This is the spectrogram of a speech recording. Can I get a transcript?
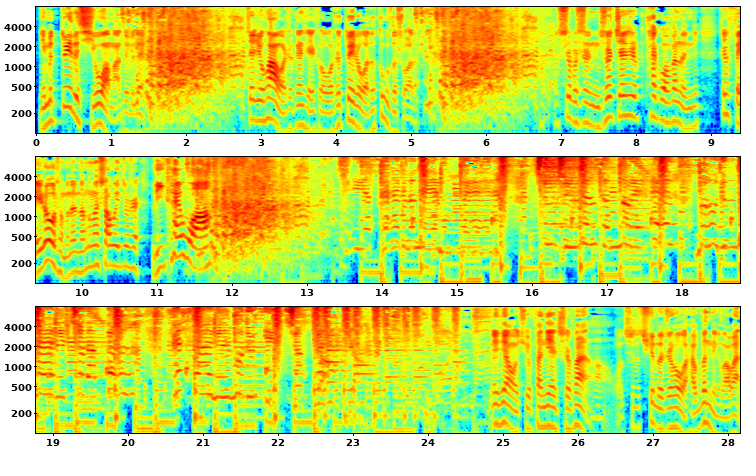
你们对得起我吗？对不对？这句话我是跟谁说？我是对着我的肚子说的，是不是？你说真是太过分了，你这肥肉什么的，能不能稍微就是离开我？那天我去饭店吃饭啊，我去去了之后，我还问那个老板，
